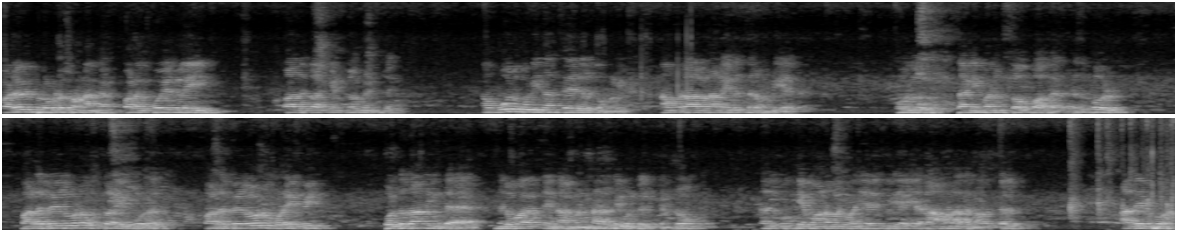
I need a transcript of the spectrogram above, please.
வரவேற்பில் கூட சொன்னாங்க பல கோயில்களை பாதுகாக்கின்றோம் என்று. நான் ஓடு கூடி தான் தேர்ந்தெடுக்க முடியும். நான் ஒரு ஆள் நான் எழுத்துற முடியாது. ஒரு தனி மனம் தோப்பாக அதுபோல் பல பேரோட ஒத்துழைப்போடு பல பேரோடு உழைப்பின் கொண்டுதான் இந்த நிர்வாகத்தை நாம் நடத்தி கொண்டிருக்கின்றோம். அது முக்கியமானவர் மரியாதைக்குரிய ஐயா ராமநாதன் அவர்கள். அதே போல்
